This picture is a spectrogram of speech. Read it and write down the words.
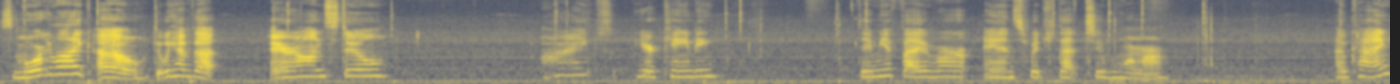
Some more like? Oh, do we have the air on still? Alright. Here, Candy. Do me a favor and switch that to warmer. Okay.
